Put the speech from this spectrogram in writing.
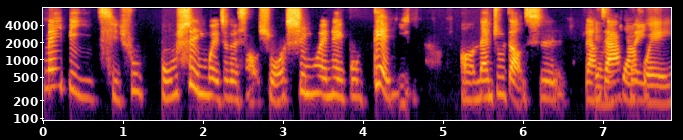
，maybe 起初不是因为这个小说，是因为那部电影，呃，男主角是梁家辉。辉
